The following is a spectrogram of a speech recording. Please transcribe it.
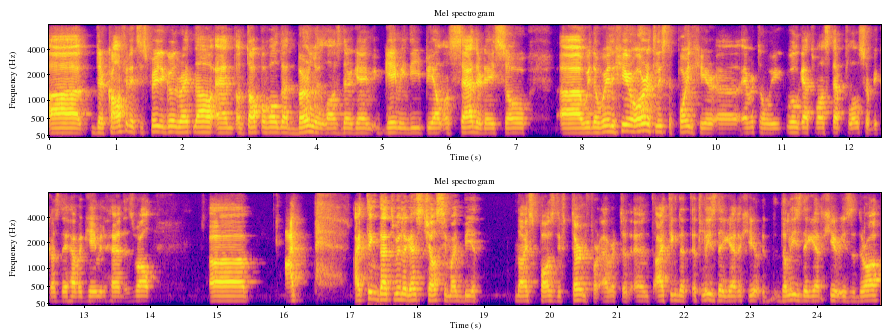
Uh, their confidence is pretty good right now. And on top of all that, Burnley lost their game, game in the EPL on Saturday. So uh, with a win here, or at least a point here, uh, Everton we will get one step closer because they have a game in hand as well. Uh, I I think that win against Chelsea might be a nice positive turn for Everton, and I think that at least they get here. The least they get here is a draw.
